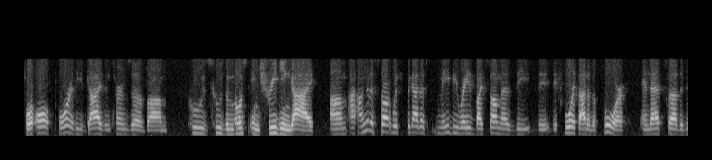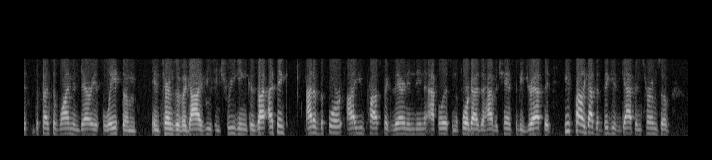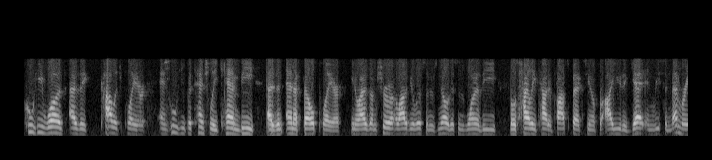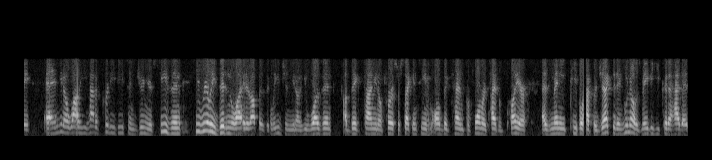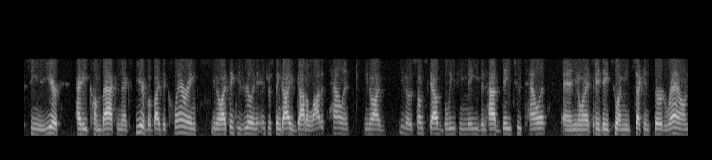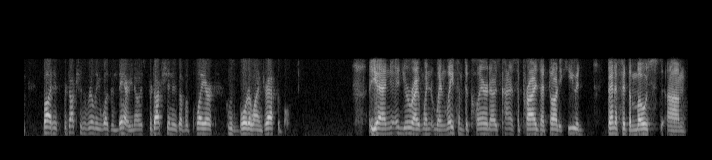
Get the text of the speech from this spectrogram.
for all four of these guys in terms of um, who's who's the most intriguing guy. Um, I, I'm going to start with the guy that's maybe rated by some as the, the, the fourth out of the four, and that's uh, the def- defensive lineman Darius Latham in terms of a guy who's intriguing because I, I think out of the four IU prospects there in Indianapolis and the four guys that have a chance to be drafted, he's probably got the biggest gap in terms of who he was as a college player and who he potentially can be as an NFL player. You know, as I'm sure a lot of your listeners know, this is one of the most highly touted prospects, you know, for IU to get in recent memory. And, you know, while he had a pretty decent junior season, he really didn't light it up as a Legion. You know, he wasn't a big time, you know, first or second team all Big Ten performer type of player as many people had projected. And who knows, maybe he could have had that senior year had he come back next year. But by declaring, you know, I think he's really an interesting guy. He's got a lot of talent. You know, I've, you know, some scouts believe he may even have day two talent. And, you know, when I say day two, I mean second, third round. But his production really wasn't there. You know, his production is of a player who's borderline draftable. Yeah, and, and you're right. When when Latham declared, I was kind of surprised. I thought he would benefit the most um,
